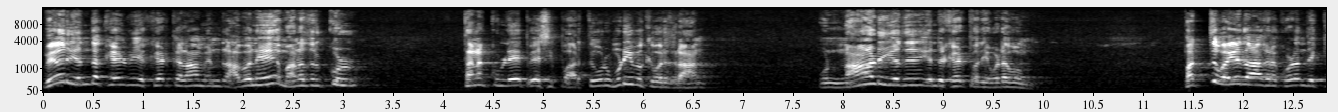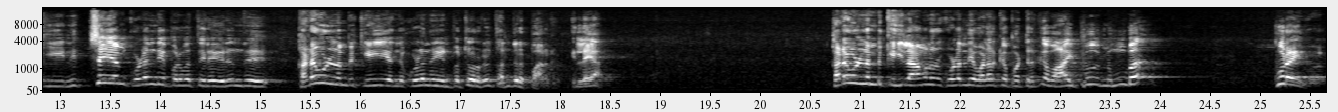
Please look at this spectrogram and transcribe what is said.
வேறு எந்த கேள்வியை கேட்கலாம் என்று அவனே மனதிற்குள் தனக்குள்ளே பேசி பார்த்து ஒரு முடிவுக்கு வருகிறான். உன் நாடு எது? என்று கேட்பதை விடவும் பத்து வயதாகிற குழந்தைக்கு நிச்சயம் குழந்தை பருவத்திலே இருந்து கடவுள் நம்பிக்கையை அந்த குழந்தையின் பெற்றோர்கள் தந்திருப்பார்கள் இல்லையா? கடவுள் நம்பிக்கை இல்லாமல் ஒரு குழந்தை வளர்க்கப்பட்டிருக்க வாய்ப்பு ரொம்ப குறைவு.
